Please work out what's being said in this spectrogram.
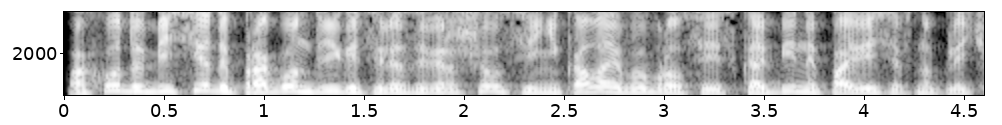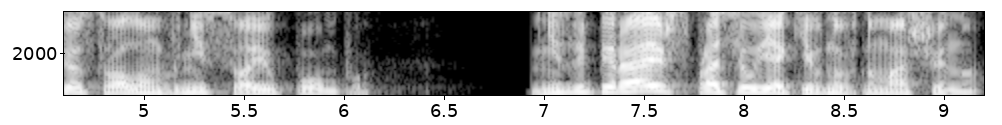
По ходу беседы прогон двигателя завершился, и Николай выбрался из кабины, повесив на плечо стволом вниз свою помпу. «Не запираешь?» — спросил я, кивнув на машину.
